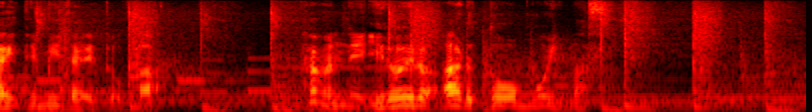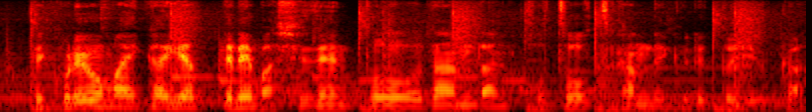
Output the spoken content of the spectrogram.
えてみたりとか、多分ね、いろいろあると思います。で、これを毎回やってれば自然とだんだんコツをつかんでくるというか、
